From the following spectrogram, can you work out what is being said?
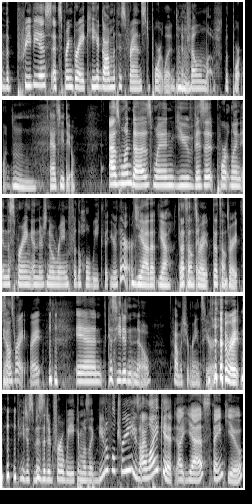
The previous at spring break, he had gone with his friends to Portland and Mhm. fell in love with Portland. Mm, as you do. As one does when you visit Portland in the spring and there's no rain for the whole week that you're there. Yeah, that yeah, that That's sounds right. That sounds right. Yeah. Sounds right, right? and because he didn't know how much it rains here. right. he just visited for a week and was like, "Beautiful trees, I like it." Uh, yes, thank you.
